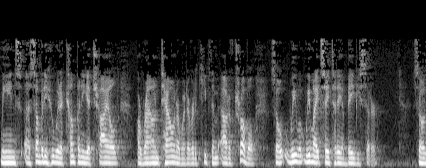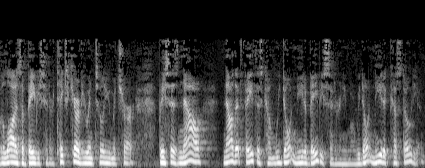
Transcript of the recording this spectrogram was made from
means uh, somebody who would accompany a child around town or whatever to keep them out of trouble. So we, we might say today a babysitter. So the law is a babysitter. It takes care of you until you mature. But he says now, now that faith has come, we don't need a babysitter anymore. We don't need a custodian.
